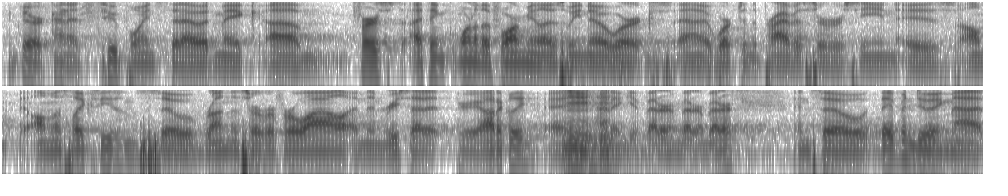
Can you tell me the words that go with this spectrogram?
I think there are kind of two points that I would make. Um, first, I think one of the formulas we know works, uh, it worked in the private server scene, is al- almost like seasons. So run the server for a while and then reset it periodically and kind of get better and better and better. And so they've been doing that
